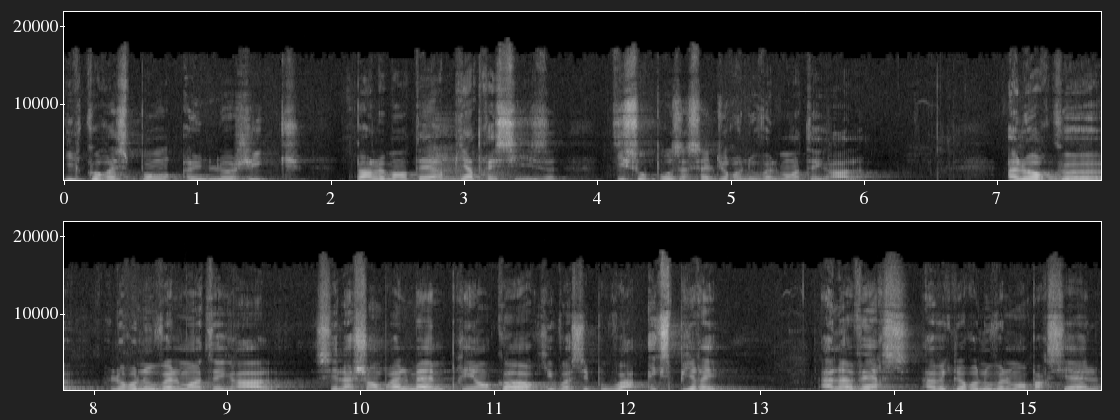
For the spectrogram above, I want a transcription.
Il correspond à une logique parlementaire bien précise qui s'oppose à celle du renouvellement intégral. Alors que le renouvellement intégral c'est la Chambre elle-même, pris encore, qui voit ses pouvoirs expirer. À l'inverse, avec le renouvellement partiel,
